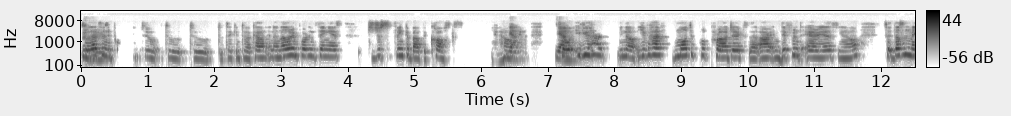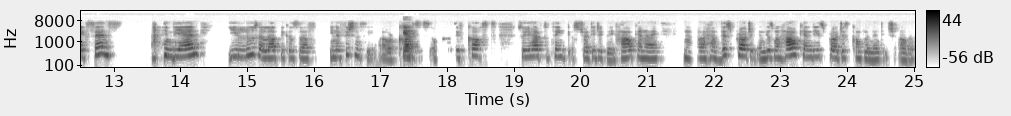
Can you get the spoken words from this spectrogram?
So mm-hmm. that's an important to to to to take into account. And another important thing is to just think about the costs you know yeah. Yeah. So if you have, you know, you have multiple projects that are in different areas, you know, so it doesn't make sense. In the end, you lose a lot because of inefficiency or costs or costs. So you have to think strategically. How can I, you know, have this project and this one? How can these projects complement each other?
